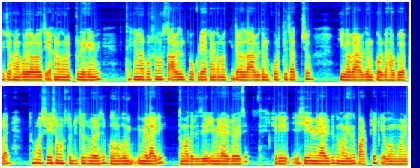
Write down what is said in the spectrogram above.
কিছু এখানে বলে দেওয়া রয়েছে। এখানে তোমরা একটু দেখে নেবে। দেখে নেওয়ার পর সমস্ত আবেদন প্রক্রিয়া এখানে তোমরা যারা যারা আবেদন করতে চাচ্ছ, কীভাবে আবেদন করবে হাউ টু অ্যাপ্লাই তোমরা সেই সমস্ত ডিটেলস রয়েছে প্রথমত ইমেল আইডি তোমাদের যে ইমেল আইডি রয়েছে, সেটি সেই ইমেল আইডিটি তোমাদের কিন্তু পারফেক্ট এবং মানে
